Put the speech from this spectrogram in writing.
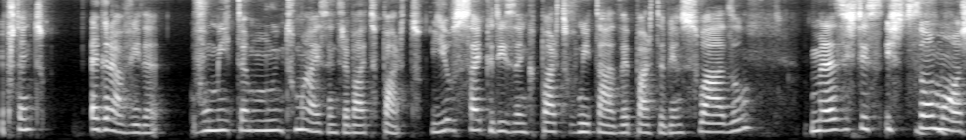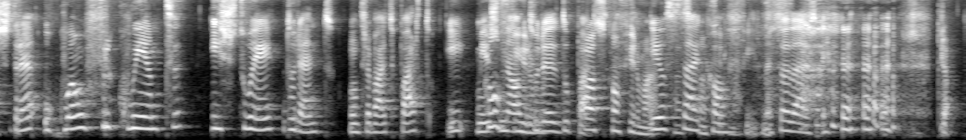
E, portanto, a grávida vomita muito mais em trabalho de parto. E eu sei que dizem que parto vomitado é parto abençoado, mas isto, isto só mostra o quão frequente isto é durante um trabalho de parto e mesmo Confirmo. na altura do parto. Posso confirmar. Eu posso sei, confirmar. confirma. Toda a gente. Pronto.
